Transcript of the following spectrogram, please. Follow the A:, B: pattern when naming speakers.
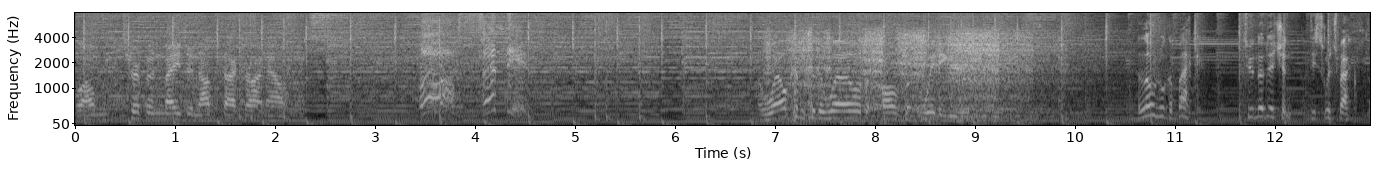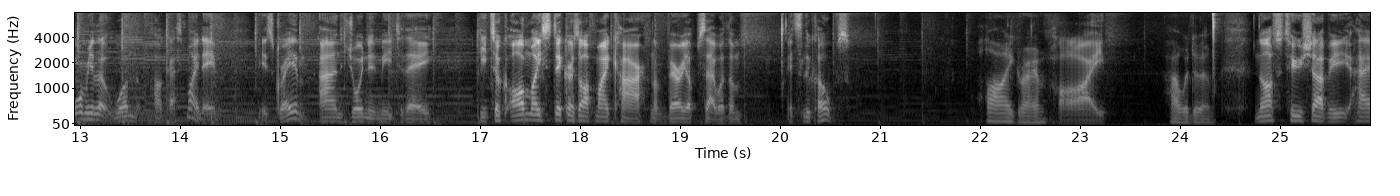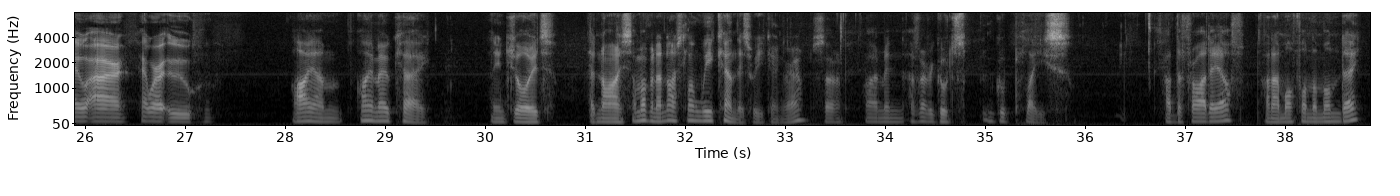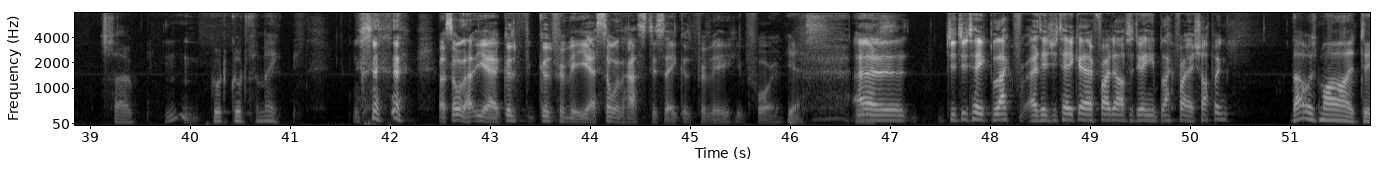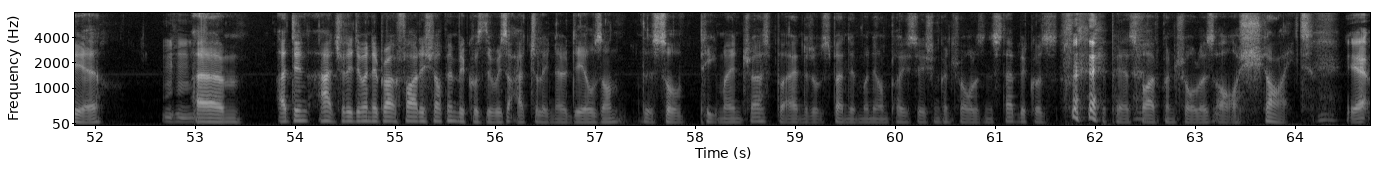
A: Well, I'm tripping major nutsack right now.
B: Oh, send it!
C: Welcome to the world of winning.
D: Hello and welcome back to an edition of the Switchback Formula One podcast. My name is Graham, and joining me today, he took all my stickers off my car, and I'm very upset with him. It's Luke Holmes.
E: Hi, Graham.
D: Hi.
E: How are we doing?
D: Not too shabby. How are how are ooh?
E: I am. I am okay. I enjoyed a nice. I'm having a nice long weekend this weekend, Graham. So I'm in a very good good place. Had the Friday off, and I'm off on the Monday. So good, good for me.
D: Well, someone, yeah, good, good for me. Yeah, someone has to say good for me before.
E: Yes.
D: Uh, did you take Black? Uh, did you take uh, Friday off to do any Black Friday shopping?
E: That was my idea.
D: Mm-hmm.
E: Um, I didn't actually do any Black Friday shopping because there was actually no deals on that sort of piqued my interest. But I ended up spending money on PlayStation controllers instead because the PS5 controllers are shite.
D: Yeah,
